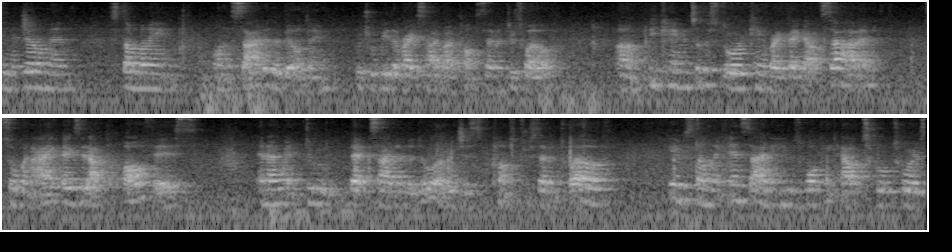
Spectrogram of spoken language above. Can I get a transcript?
seen a gentleman stumbling on the side of the building, which would be the right side by pump seven through twelve. Um, he came into the store, came right back outside. So when I exit out the office and I went through that side of the door, which is pumps through seven twelve, he was stumbling inside and he was walking out to go towards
